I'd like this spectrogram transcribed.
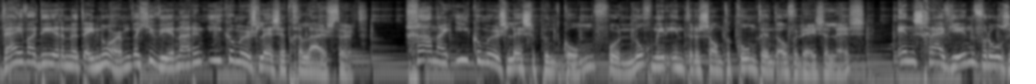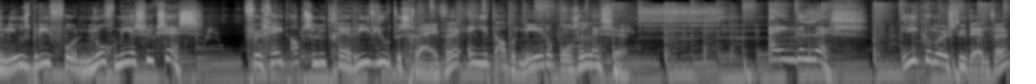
Wij waarderen het enorm dat je weer naar een e-commerce les hebt geluisterd. Ga naar e-commercelessen.com voor nog meer interessante content over deze les en schrijf je in voor onze nieuwsbrief voor nog meer succes. Vergeet absoluut geen review te schrijven en je te abonneren op onze lessen. Einde les. E-commerce studenten,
